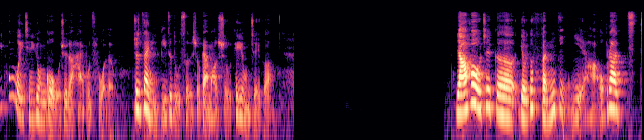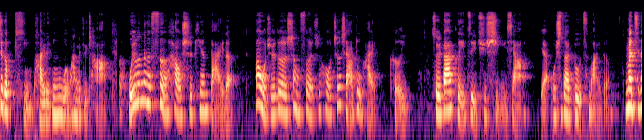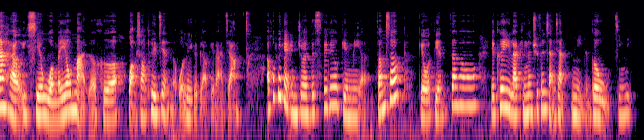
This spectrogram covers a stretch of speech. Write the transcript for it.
鼻通我以前用过，我觉得还不错的，就是在你鼻子堵塞的时候、感冒的时候可以用这个。然后这个有一个粉底液哈，我不知道这个品牌的英文，我还没去查。我用的那个色号是偏白的，那我觉得上色之后遮瑕度还可以，所以大家可以自己去试一下。Yeah，我是在 Boots 买的。那么其他还有一些我没有买的和网上推荐的，我列一个表给大家。I hope you can enjoy this video. Give me a thumbs up，给我点赞哦。也可以来评论区分享一下你的购物经历。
